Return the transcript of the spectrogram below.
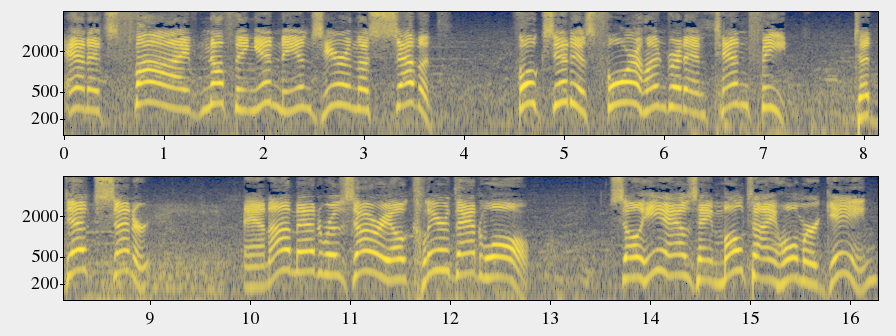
and it's 5 nothing Indians here in the seventh. Folks, it is 410 feet to dead center, and Amed Rosario cleared that wall. So he has a multi homer game,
